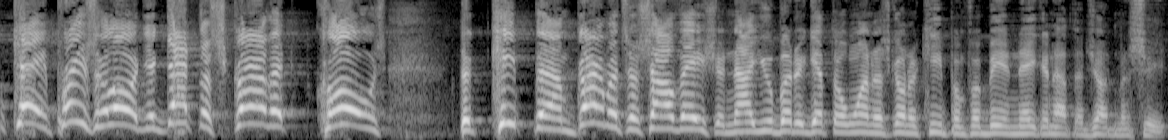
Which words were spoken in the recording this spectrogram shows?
Okay, praise the Lord. You got the scarlet clothes to keep them, garments of salvation. Now you better get the one that's going to keep them from being naked at the judgment seat.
